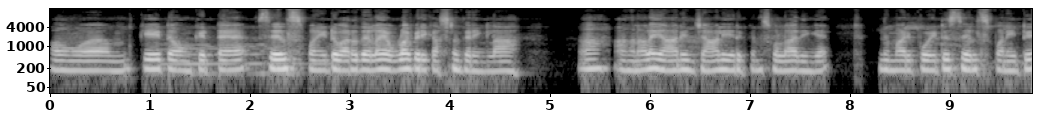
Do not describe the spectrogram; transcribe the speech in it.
அவங்க கேட்டு அவங்க கிட்ட சேல்ஸ் பண்ணிட்டு வர்றதெல்லாம் எவ்வளோ பெரிய கஷ்டம் தெரியுங்களா? ஆ அதனால் யாரையும் ஜாலியாக இருக்குன்னு சொல்லாதீங்க. இந்த மாதிரி போயிட்டு சேல்ஸ் பண்ணிவிட்டு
